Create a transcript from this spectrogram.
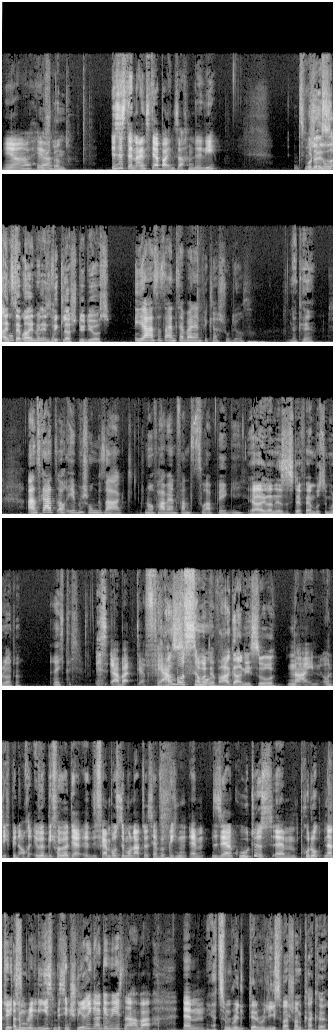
ja, ja. Stand. Ist es denn eins der beiden Sachen, Lilly? Zwischen Oder ist es eins der beiden München. Entwicklerstudios? Ja, es ist eins der beiden Entwicklerstudios. Okay. Ansgar hat es auch eben schon gesagt. Nur Fabian fand es zu abwegig. Ja, dann ist es der Fernbus-Simulator. Richtig. Ist, aber der Fernbus aber der war gar nicht so. Nein, und ich bin auch wirklich verwirrt. Der, der Fernbus-Simulator ist ja wirklich ein ähm, sehr gutes ähm, Produkt. Natürlich Also- zum Release ein bisschen schwieriger gewesen, aber ähm, Ja, zum Re der Release war schon kacke.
